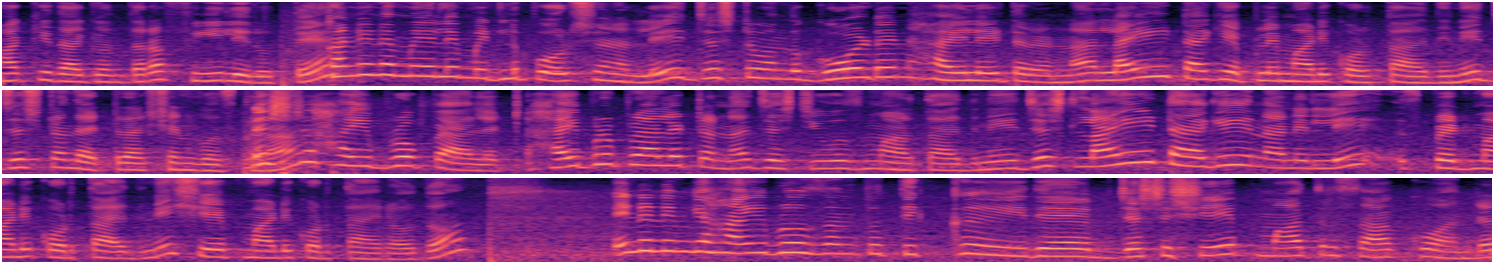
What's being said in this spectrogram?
ಹಾಕಿದಾಗೆ ಒಂಥರ ಫೀಲ್ ಇರುತ್ತೆ. ಕಣ್ಣಿನ ಮೇಲೆ ಮಿಡ್ಲ್ ಪೋರ್ಷನಲ್ಲಿ ಜಸ್ಟ್ ಒಂದು ಗೋಲ್ಡನ್ ಹೈಲೈಟರನ್ನು ಲೈಟಾಗಿ ಅಪ್ಲೈ ಮಾಡಿ ಕೊಡ್ತಾ ಇದ್ದೀನಿ ಜಸ್ಟ್ ಒಂದು ಅಟ್ರಾಕ್ಷನ್ಗೋಸ್ಕರ ನೆಕ್ಸ್ಟ್ ಹೈಬ್ರೋ ಪ್ಯಾಲೆಟ್ ಹೈಬ್ರೋ ಪ್ಯಾಲೆಟನ್ನು ಜಸ್ಟ್ ಯೂಸ್ ಮಾಡ್ತಾ ಇದ್ದೀನಿ. ಜಸ್ಟ್ ಲೈಟಾಗಿ ನಾನಿಲ್ಲಿ ಸ್ಪ್ರೆಡ್ ಮಾಡಿ ಕೊಡ್ತಾ ಇದ್ದೀನಿ ಶೇಪ್ ಮಾಡಿ ಕೊಡ್ತಾ ಇರೋದು. ಇನ್ನು ನಿಮಗೆ ಹೈಬ್ರೋಸ್ ಅಂತೂ ತಿಕ್ ಇದೆ ಜಸ್ಟ್ ಶೇಪ್ ಮಾತ್ರ ಸಾಕು ಅಂದರೆ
